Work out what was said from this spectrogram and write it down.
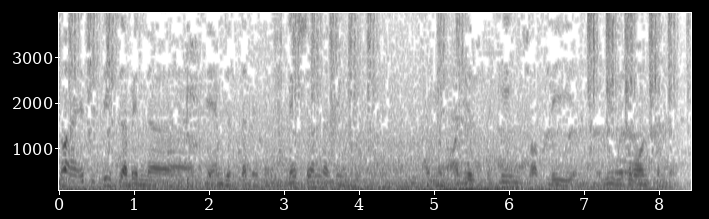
No, it's this. I mean, uh, PM just done his resignation. I think, it's, I mean, audience king shortly. We will go on from there.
